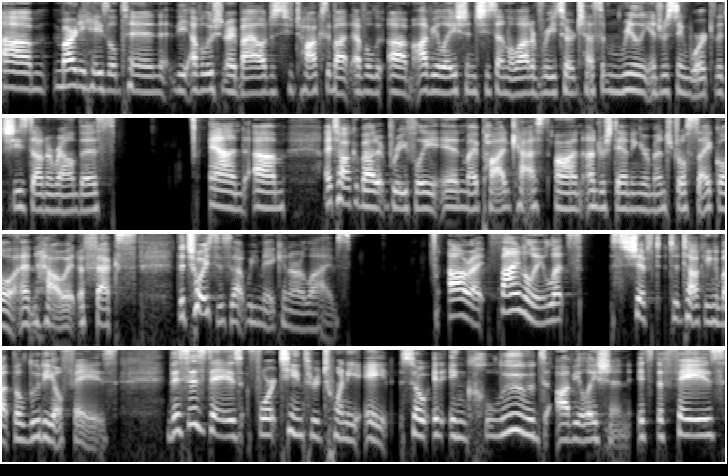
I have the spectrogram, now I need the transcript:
Um, Martie Haselton, the evolutionary biologist who talks about evolu- um, ovulation, she's done a lot of research, has some really interesting work that she's done around this. And um, I talk about it briefly in my podcast on understanding your menstrual cycle and how it affects the choices that we make in our lives. All right, finally, let's shift to talking about the luteal phase. This is days 14 through 28. So it includes ovulation. It's the phase,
